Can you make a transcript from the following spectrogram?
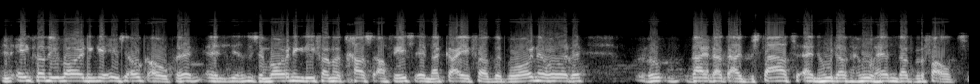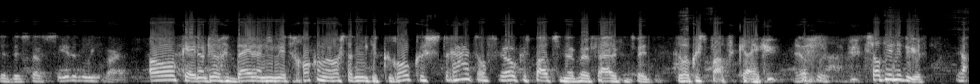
En een van die woningen is ook open. En dat is een woning die van het gas af is. En dan kan je van de bewoner horen hoe, waar dat uit bestaat en hoe, dat, hoe hem dat bevalt. Dus dat is zeer de moeite waard. Oké, nou durf ik bijna niet meer te gokken, maar was dat niet de Krokusstraat of? Krokuspad nummer 25. Krokuspad, kijk. Heel goed. Ik zat in de buurt. Ja.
